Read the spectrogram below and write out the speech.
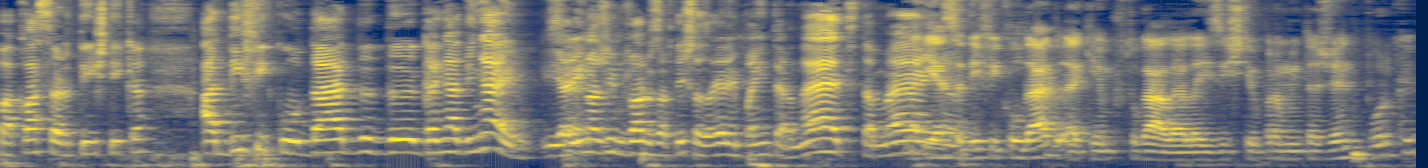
a classe artística a dificuldade de ganhar dinheiro. E aí Certo. nós vimos vários artistas a irem para a internet também. E essa dificuldade, aqui em Portugal, ela existiu para muita gente porque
